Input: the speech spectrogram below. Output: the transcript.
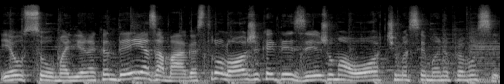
Eu sou Mariana Candeias, a Maga Astrológica, e desejo uma ótima semana para você.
